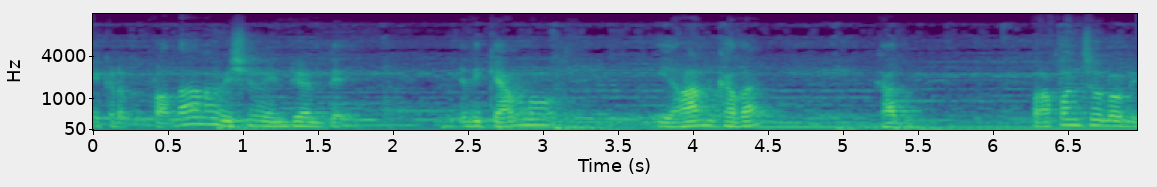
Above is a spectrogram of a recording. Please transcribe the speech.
ఇక్కడ ప్రధాన విషయం ఏంటి అంటే ఇది కేవలం ఇరాన్ కదా కాదు. ప్రపంచంలోని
